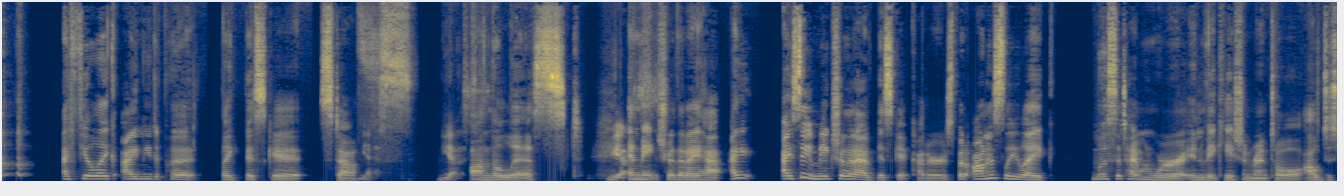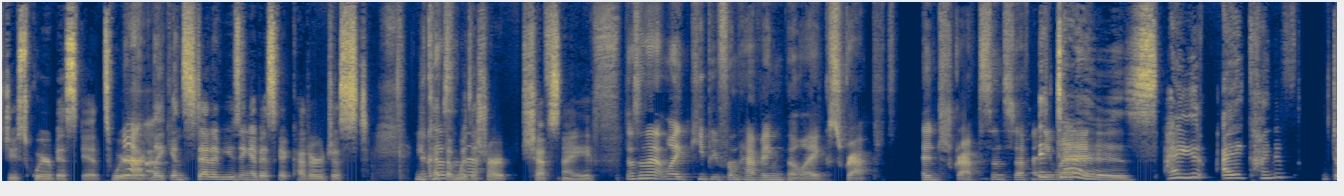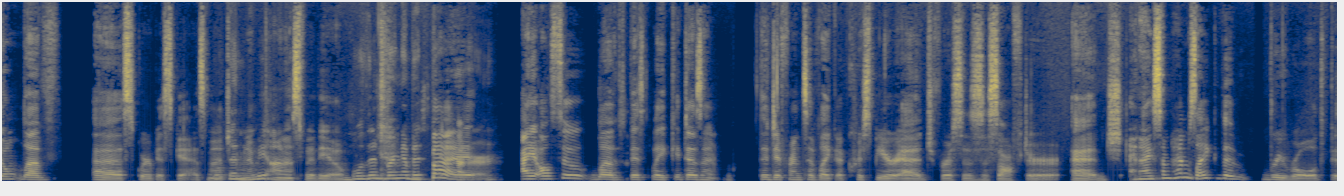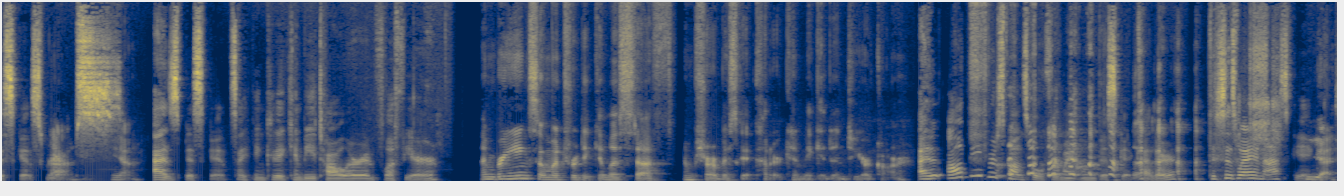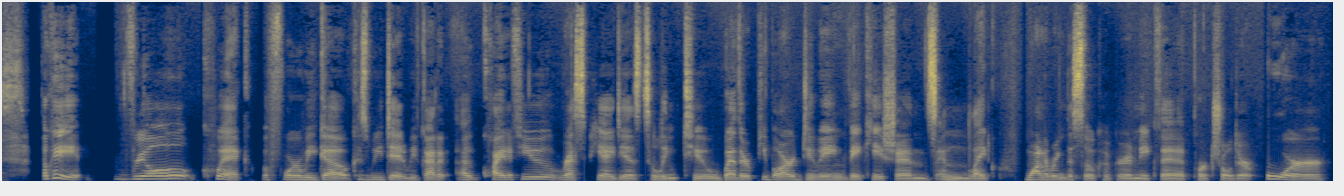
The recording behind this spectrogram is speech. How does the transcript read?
I feel like I need to put like biscuit stuff yes yes on the list yes and make sure that I have I I say make sure that I have biscuit cutters, but honestly, like most of the time when we're in vacation rental, I'll just do square biscuits where Yeah. like instead of using a biscuit cutter, just you And cut them with a sharp chef's knife. doesn't that like keep you from having the like scrap edge scraps and stuff anyway It does. I I kind of don't love a square biscuit as Well, much. I'm going to be honest with you. well then bring a biscuit But- cutter I also love this. Like it doesn't the difference of like a crispier edge versus a softer edge. And I sometimes like the re-rolled biscuit scraps yeah as biscuits. I think they can be taller and fluffier. i'm bringing so much ridiculous stuff i'm sure a biscuit cutter can make it into your car I, I'll be responsible for my own biscuit cutter. This is why I'm asking. yes Okay, real quick before we go, because we did, we've got a, a, quite a few recipe ideas to link to, whether people are doing vacations and like want to bring the slow cooker and make the pork shoulder, or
